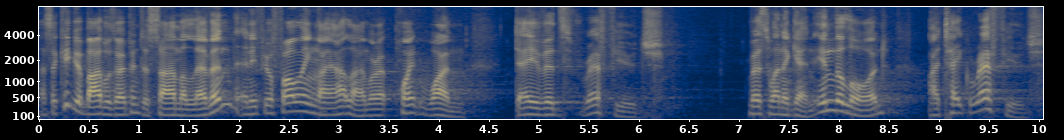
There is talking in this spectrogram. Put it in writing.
Uh, so keep your Bibles open to Psalm 11. And if you're following my outline, we're at point one David's refuge. Verse 1 again In the Lord I take refuge.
